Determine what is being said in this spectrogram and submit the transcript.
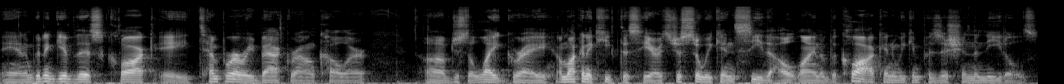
And I'm going to give this clock a temporary background color of just a light gray. I'm not going to keep this here. It's just so we can see the outline of the clock and we can position the needles.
